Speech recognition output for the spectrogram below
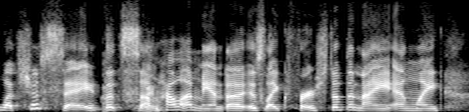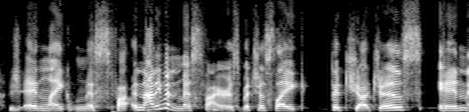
Let's just say that somehow Amanda is like first of the night and like and like misfire, not even misfires, but just like the judges in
